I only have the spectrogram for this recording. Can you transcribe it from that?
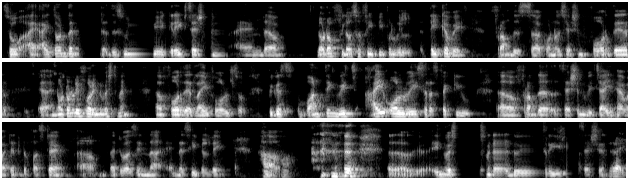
So I, I thought that this will be a great session and a uh, lot of philosophy people will take away from this uh, conversation for their uh, not only for investment uh, for their life also because one thing which i always respect you uh, from the session which i have attended the first time um, that was in NSE building uh-huh. invest advisory session. Right,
